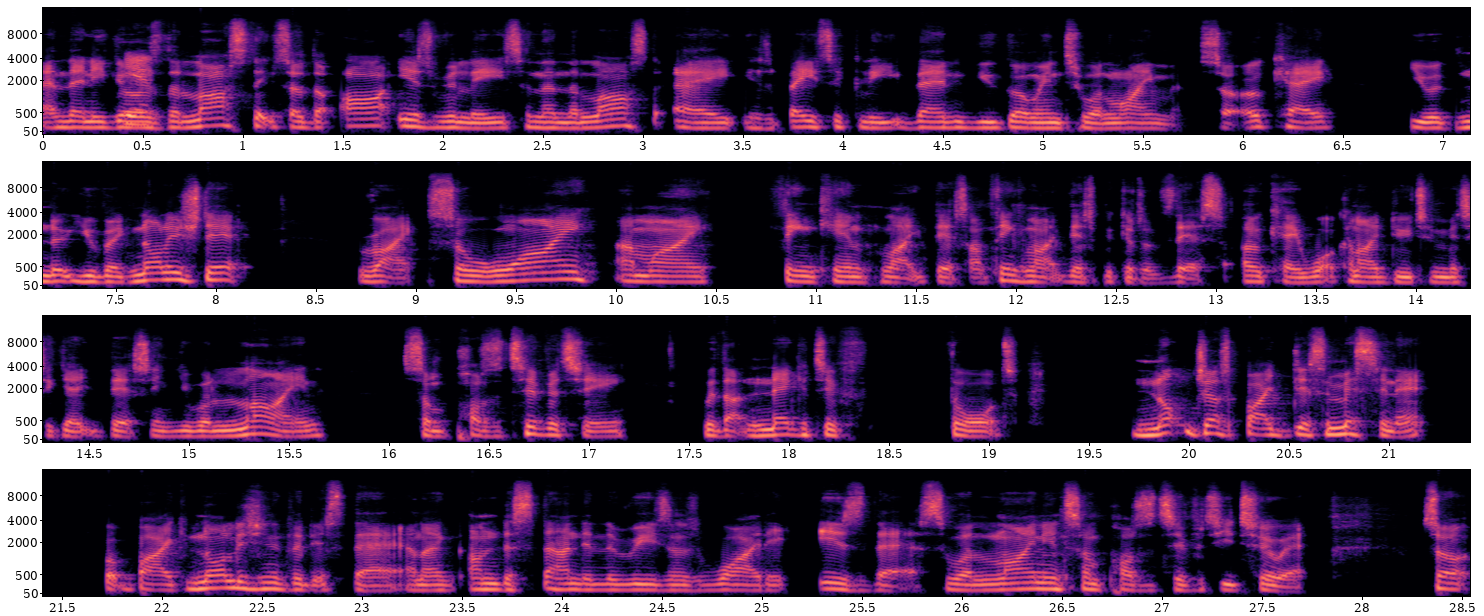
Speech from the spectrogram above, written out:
And then he Yeah. goes, the last thing, so the R is release, and then the last A is basically then you go into alignment. So, okay, you, you've acknowledged it. Right. So why am I thinking like this? I'm thinking like this because of this. Okay, what can I do to mitigate this? And you align some positivity with that negative thought, not just by dismissing it, but by acknowledging that it's there and understanding the reasons why it is there. So aligning some positivity to it. So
